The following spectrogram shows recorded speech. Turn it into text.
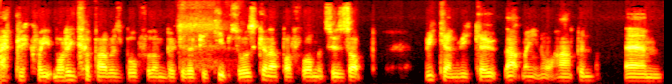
I'd be quite worried if I was both of them because if he keeps those kind of performances up week in, week out, that might not happen. Um,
